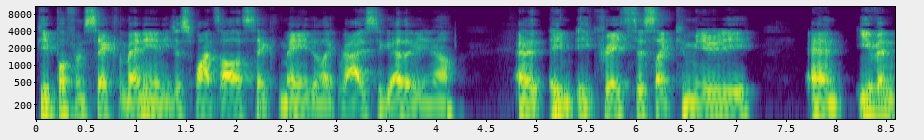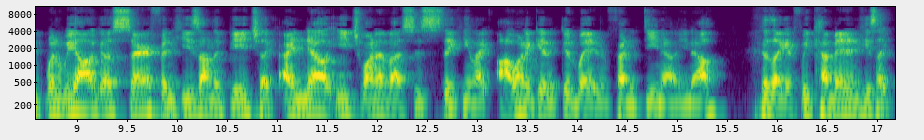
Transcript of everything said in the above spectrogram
people from San Clemente and he just wants all of Clemente to like rise together, you know? And it, he, he creates this like community and even when we all go surf and he's on the beach, like I know each one of us is thinking like, oh, I want to get a good wave in front of Dino, you know? Because like if we come in and he's like,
